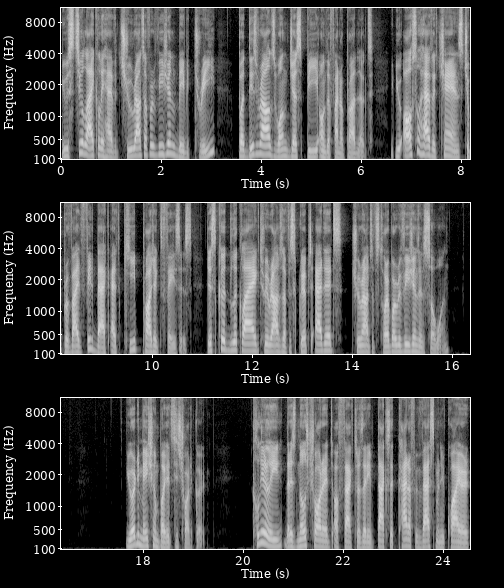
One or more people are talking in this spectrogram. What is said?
You still likely have two rounds of revision, maybe three, but these rounds won't just be on the final product. You also have the chance to provide feedback at key project phases. This could look like three rounds of script edits, two rounds of storyboard revisions, and so on your animation budget is shortcut. Clearly, there is no shortage of factors that impacts the kind of investment required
